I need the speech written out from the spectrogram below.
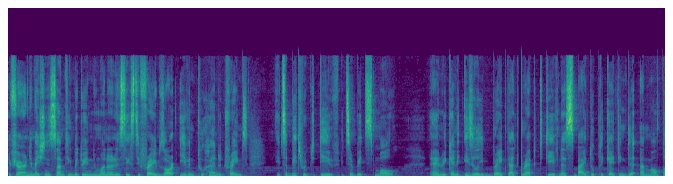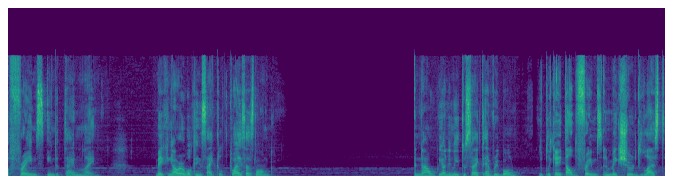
if your animation is something between 160 frames or even 200 frames, it's a bit repetitive, it's a bit small. And we can easily break that repetitiveness by duplicating the amount of frames in the timeline, making our walking cycle twice as long. And now we only need to select every bone Duplicate all the frames and make sure the last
